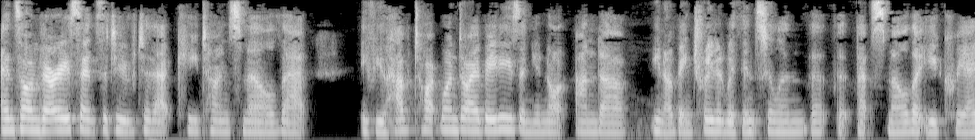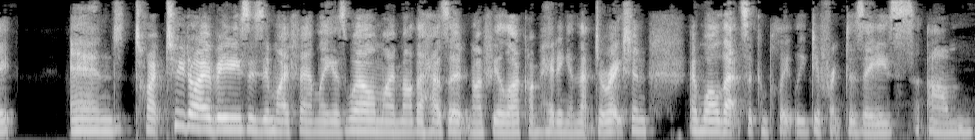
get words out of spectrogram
And so I'm very sensitive to that ketone smell that if you have type 1 diabetes and you're not under, you know, being treated with insulin, that, that, that smell that you create. And type 2 diabetes is in my family as well. My mother has it and I feel like I'm heading in that direction. And while that's a completely different disease, um,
